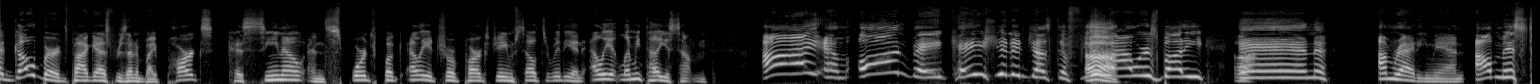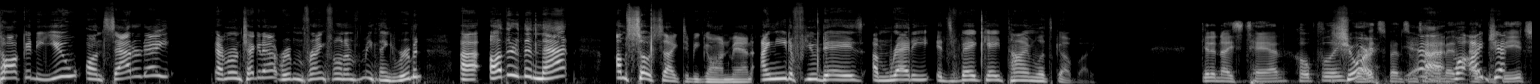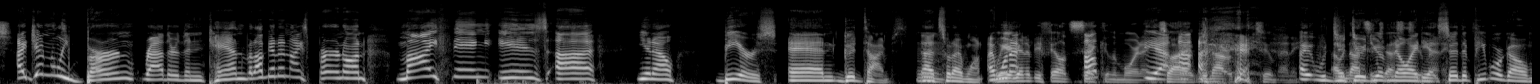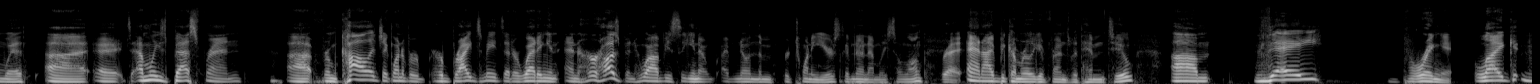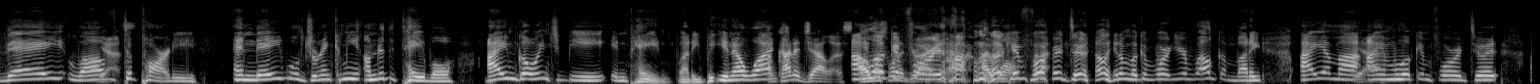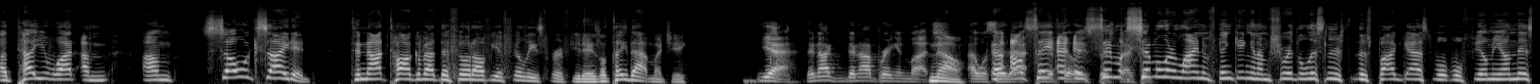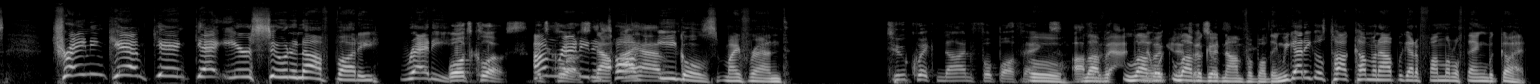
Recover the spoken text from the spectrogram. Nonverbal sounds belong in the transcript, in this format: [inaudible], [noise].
The Go Birds podcast presented by Parx Casino and Sportsbook. Eliot Shorr-Parks, James Seltzer with you. And Eliot, let me tell you something. I am on vacation in just a few Uh. hours, buddy. And I'm ready, man. I'll miss talking to you on Saturday. Everyone, check it out. Reuben Frank filling in for me. Thank you, Reuben. Uh, other than that, I'm so psyched to be gone, man. I need a few days. I'm ready. It's vacay time. Let's go, buddy. Get a nice tan, hopefully. Sure. Right? Spend some Yeah. time at, Well, at I the gen- beach. I generally burn rather than tan, but I'll get a nice burn on. My thing is, uh, you know, beers and good times. That's Mm. what I want. I well, want you're going to be feeling sick in the morning, yeah, so I uh, would not recommend [laughs] too many. I would, I would dude, you have no idea. many. So the people we're going with, uh, uh, it's Emily's best friend uh, from college, like one of her, her bridesmaids at her wedding, and, and her husband, who obviously, you know, I've known them for 20 years. I've known Emily so long right. and I've become really good friends with him too. Um, they bring it. Like they love Yes. to party and they will drink me under the table. I'm going to be in pain, buddy. But you know what? I'm kind of jealous. I'm looking forward. I'm I looking forward to it, Eliot. I'm looking forward. You're welcome, buddy. I am. Uh, I am looking forward to it. I'll tell you what. I'm. I'm so excited to not talk about the Philadelphia Phillies for a few days. I'll tell you that much, E. Yeah, they're not. They're not bringing much. No, I will say Uh, that. I'll say a, a sim- similar line of thinking, and I'm sure the listeners to this podcast will, will feel me on this. Training camp can't get here soon enough, buddy. Ready. Well, it's close. It's I'm close. ready to now, talk Eagles, my friend. two quick non-football things. Ooh, love it, that, and love it, love a good non-football thing. We got Eagles talk coming up. We got a fun little thing, but go ahead.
